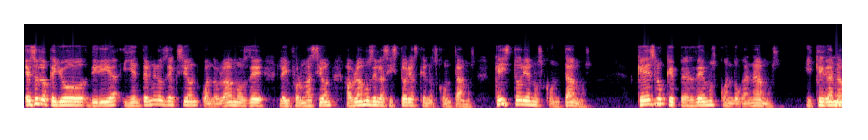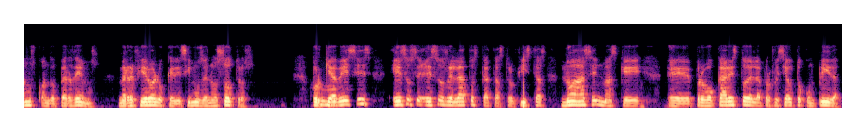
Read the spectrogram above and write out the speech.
Eso es lo que yo diría y en términos de acción, cuando hablamos de la información, hablamos de las historias que nos contamos. ¿Qué historia nos contamos? ¿Qué es lo que perdemos cuando ganamos? ¿Y qué ganamos cuando perdemos? Me refiero a lo que decimos de nosotros. Porque a veces esos, esos relatos catastrofistas no hacen más que eh, provocar esto de la profecía autocumplida.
